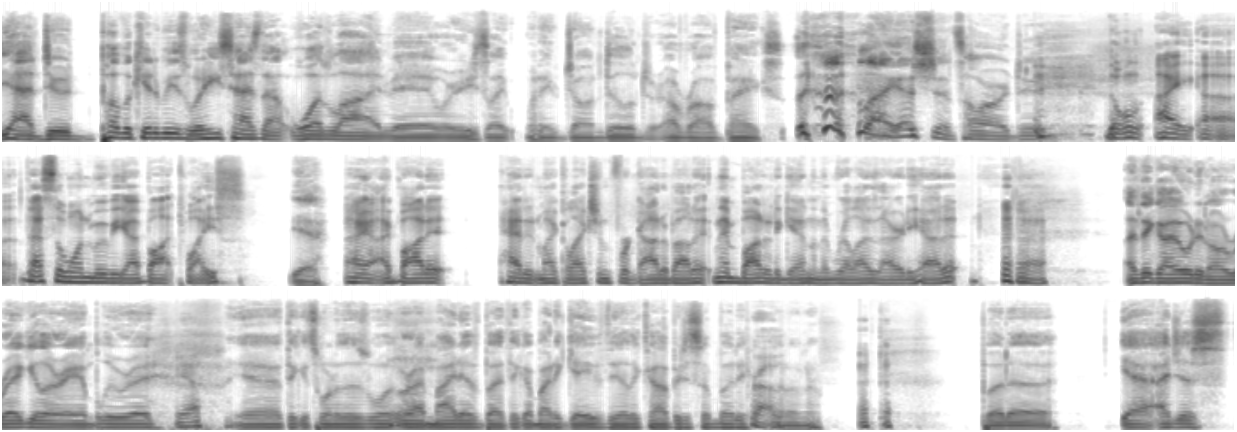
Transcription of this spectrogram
yeah, dude, Public Enemies where he has that one line, man, where he's like, My name's John Dillinger, I rob banks. like that shit's hard, dude. the only, I uh, that's the one movie I bought twice. Yeah. I, I bought it, had it in my collection, forgot about it, and then bought it again, and then realized I already had it. I think I own it on regular and Blu-ray. yeah, Yeah, I think it's one of those ones, or I might have, but I think I might have gave the other copy to somebody. Probably. I don't know. but uh, yeah, I just,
